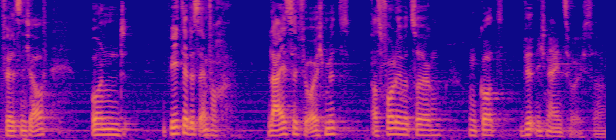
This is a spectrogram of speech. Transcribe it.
fällt es nicht auf. Und betet es einfach leise für euch mit, aus voller Überzeugung. Und Gott wird nicht Nein zu euch sagen.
